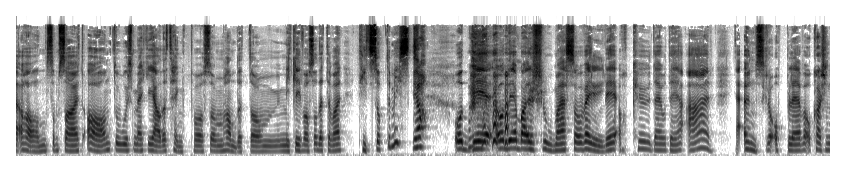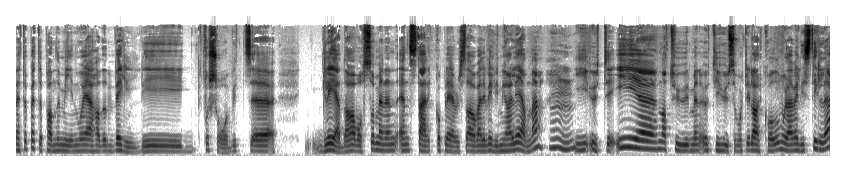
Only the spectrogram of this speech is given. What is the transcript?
annen som sa et annet ord som jeg ikke hadde tenkt på som handlet om mitt liv også. Dette var tidsoptimist. Ja. Og det, og det, bare slo meg så veldig. Ok, det er jo det jeg er. Jeg ønsker å oppleve, og kanskje nettopp etter pandemien hvor jeg hadde en veldig for så vidt eh, glede av også, men en, en sterk opplevelse av å være veldig mye alene i, ute i eh, natur, men ute i huset vårt i Larkollen, hvor det er veldig stille.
